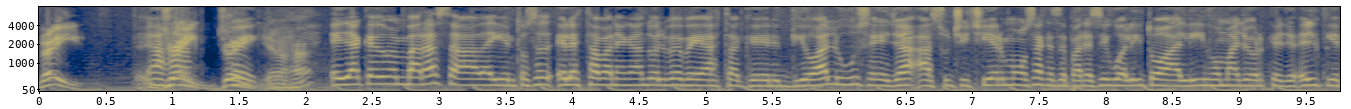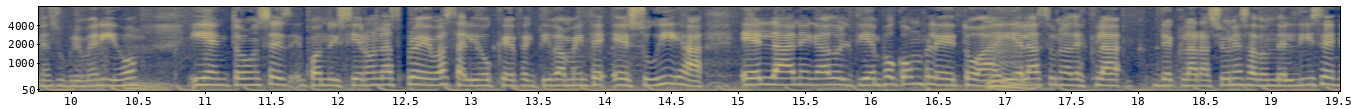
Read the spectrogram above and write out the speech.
Dre. Ajá, Drake, Drake, ajá. Ella quedó embarazada y entonces él estaba negando el bebé hasta que dio a luz ella a su chichi hermosa que se parece igualito al hijo mayor que él tiene, su primer hijo. Y entonces cuando hicieron las pruebas salió que efectivamente es su hija. Él la ha negado el tiempo completo. Ahí Mm. él hace unas declaraciones a donde él dice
